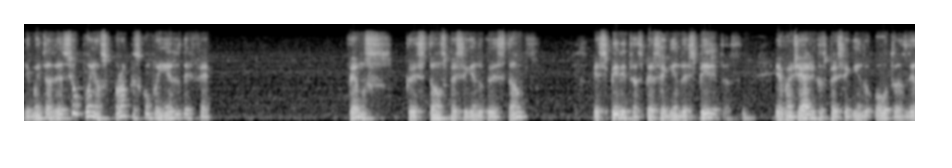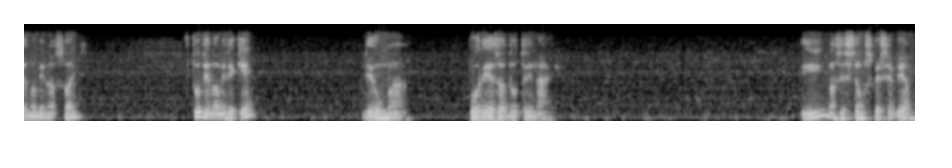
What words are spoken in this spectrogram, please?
E muitas vezes se opõe aos próprios companheiros de fé. Vemos cristãos perseguindo cristãos, espíritas perseguindo espíritas, evangélicos perseguindo outras denominações. Tudo em nome de quê? De uma pureza doutrinária. E nós estamos percebendo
